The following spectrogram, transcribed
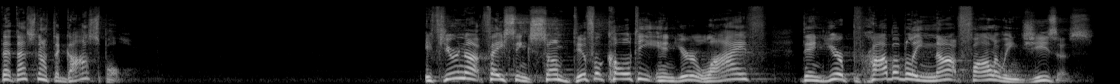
that that's not the gospel. If you're not facing some difficulty in your life, then you're probably not following Jesus.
